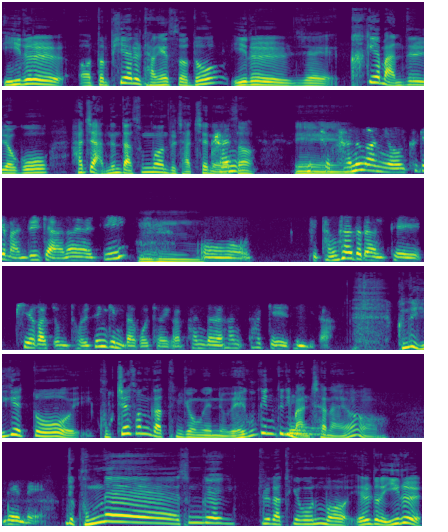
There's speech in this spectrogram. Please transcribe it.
일을 어떤 피해를 당했어도 일을 이제 크게 만들려고 하지 않는다 승무원들 자체 내에서. 예. 그렇죠. 가능하면 크게 만들지 않아야지 음. 어, 그 당사들한테 피해가 좀 덜 생긴다고 저희가 판단을 한- 하게 됩니다. 근데 이게 또 국제선 같은 경우에는 외국인들이 네. 많잖아요. 네네. 근데 국내 승객 들 같은 경우는 뭐 예를 들어 일을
